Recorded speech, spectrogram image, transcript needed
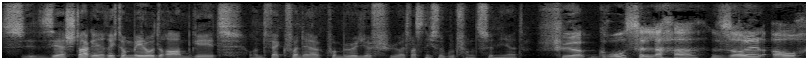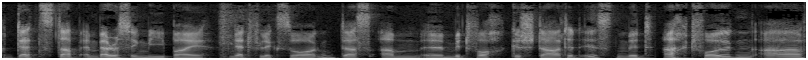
sehr stark in Richtung Melodram geht und weg von der Komödie führt, was nicht so gut funktioniert. Für große Lacher soll auch Dead Stop Embarrassing Me bei Netflix sorgen, das am äh, Mittwoch gestartet ist mit acht Folgen, a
